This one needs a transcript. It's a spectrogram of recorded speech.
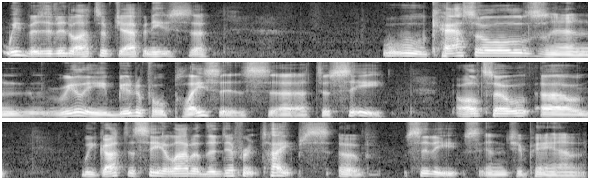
we visited lots of Japanese uh, ooh, castles and really beautiful places uh, to see. Also, um, we got to see a lot of the different types of cities in Japan.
